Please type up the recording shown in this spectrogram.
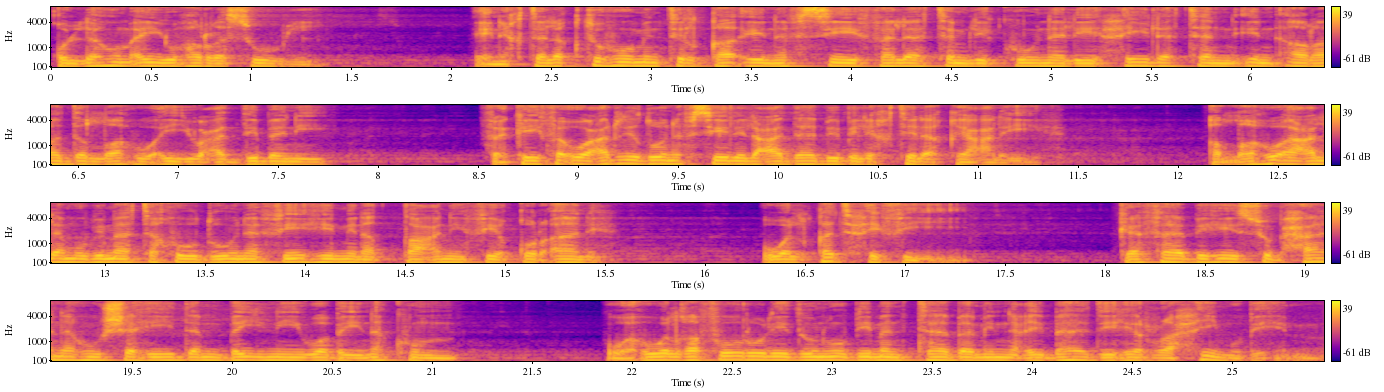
قل لهم أيها الرسول إن اختلقته من تلقاء نفسي فلا تملكون لي حيلة إن أراد الله أن يعذبني فكيف أعرض نفسي للعذاب بالاختلاق عليه؟ الله أعلم بما تخوضون فيه من الطعن في قرآنه والقدح فيه. كفى به سبحانه شهيدا بيني وبينكم وهو الغفور لذنوب من تاب من عباده الرحيم بهم.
